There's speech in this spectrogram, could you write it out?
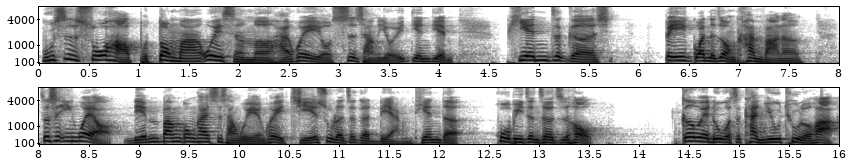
不是说好不动吗？为什么还会有市场有一点点偏这个悲观的这种看法呢？这是因为哦，联邦公开市场委员会结束了这个两天的货币政策之后，各位如果是看 YouTube 的话，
